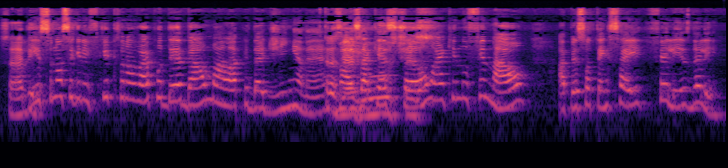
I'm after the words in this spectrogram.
sabe? Isso não significa que tu não vai poder dar uma lapidadinha, né? Trazer Mas ajustes. a questão é que no final a pessoa tem que sair feliz dali.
